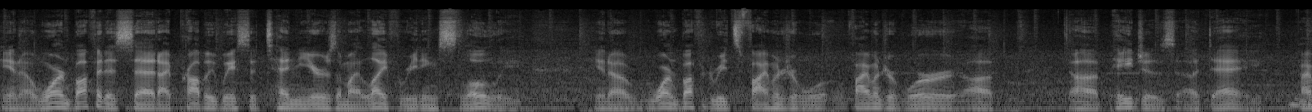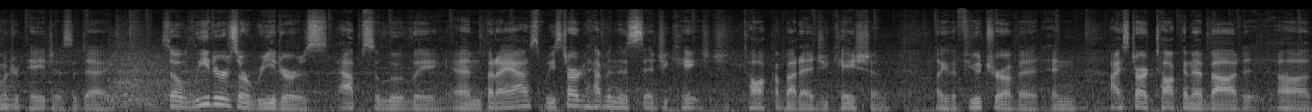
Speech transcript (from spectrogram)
You know, Warren Buffett has said, I probably wasted 10 years of my life reading slowly. You know, Warren Buffett reads 500, 500 word uh, uh, pages a day, 500 pages a day. So leaders are readers, absolutely. And but I asked, we started having this education talk about education, like the future of it, and I started talking about, uh,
